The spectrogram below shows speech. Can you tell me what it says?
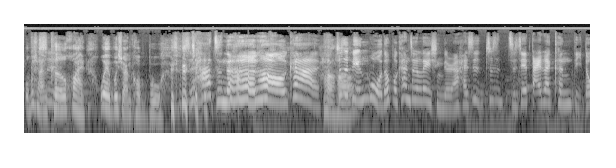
我不喜欢科幻，我也不喜欢恐怖。可是 它真的很好看，就是连我都不看这个类型的人，还是就是直接待在坑底都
